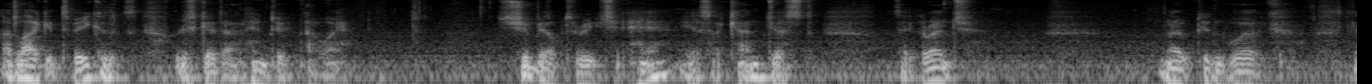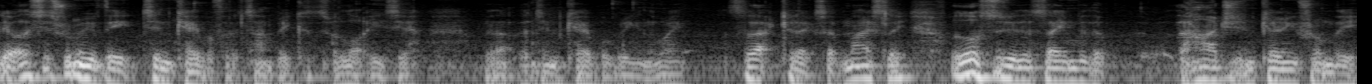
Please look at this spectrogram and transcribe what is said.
I'd like it to be because we'll just go down here and do it that way. Should be able to reach it here. Yes, I can. Just take the wrench, Nope, didn't work. Anyway, let's just remove the tin cable for the time being because it's a lot easier without the tin cable being in the way. So that connects up nicely. We'll also do the same with the, the hydrogen coming from the,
